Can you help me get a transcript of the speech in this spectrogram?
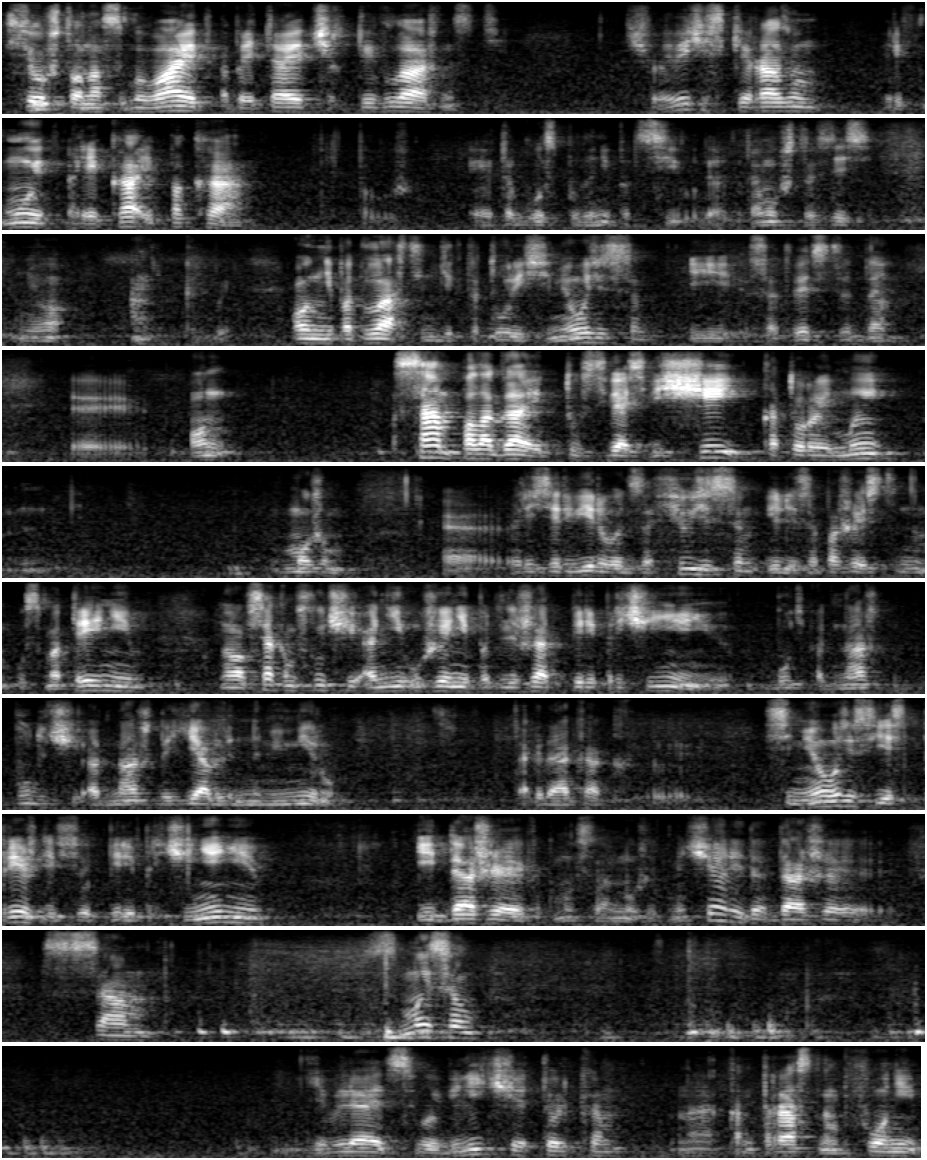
все, что она смывает, обретает черты влажности. Человеческий разум рифмует река и пока. это Господу не под силу, да, потому что здесь у него, как бы, он не подвластен диктатуре семиозиса, и, соответственно, он сам полагает ту связь вещей, которые мы можем э, резервировать за фюзисом или за божественным усмотрением, но во всяком случае они уже не подлежат перепричинению, будь однажды, будучи однажды явленными миру. Тогда как э, семиозис есть прежде всего перепричинение, и даже, как мы с вами уже отмечали, да, даже сам смысл являет свое величие только на контрастном фоне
